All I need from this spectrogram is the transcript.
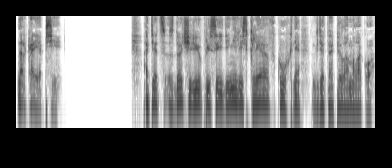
нарколепсии. Отец с дочерью присоединились к Лео в кухне, где та пила молоко.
